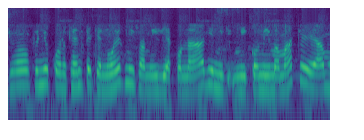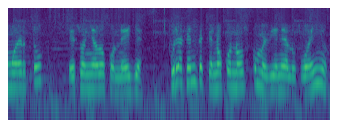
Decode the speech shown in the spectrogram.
yo sueño con gente que no es mi familia, con nadie, ni, ni, con mi mamá que ha muerto, he soñado con ella. Pura gente que no conozco me viene a los sueños.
